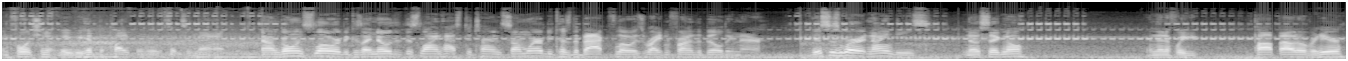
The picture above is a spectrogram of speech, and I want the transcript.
Unfortunately, we hit the pipe when we were fixing that. Now I'm going slower because I know that this line has to turn somewhere because the backflow is right in front of the building there. This is where at 90s, no signal. And then if we pop out over here,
